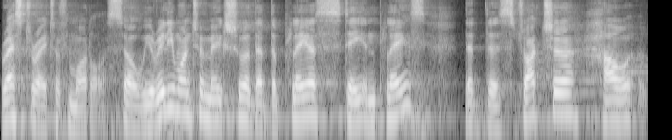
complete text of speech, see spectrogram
restorative model. So we really want to make sure that the players stay in place, that the structure, how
